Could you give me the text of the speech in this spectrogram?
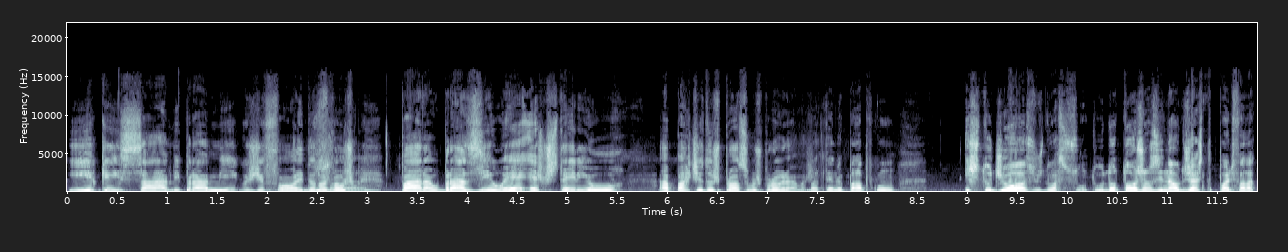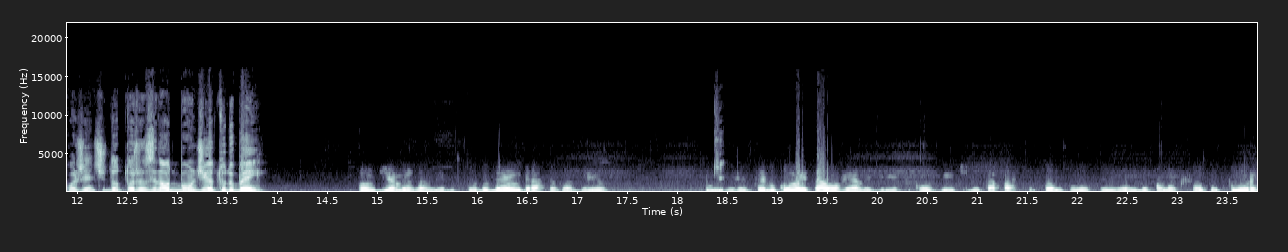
e, quem sabe, para amigos de fora. Então, nós vamos para o Brasil e exterior a partir dos próximos programas. Batendo papo com estudiosos do assunto. O doutor Josinaldo já pode falar com a gente? Doutor Josinaldo, bom dia, tudo bem? Bom dia, meus amigos, tudo bem, graças a Deus. Que... Recebo com muita honra e alegria esse convite de estar participando com vocês aí do Conexão Cultura.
